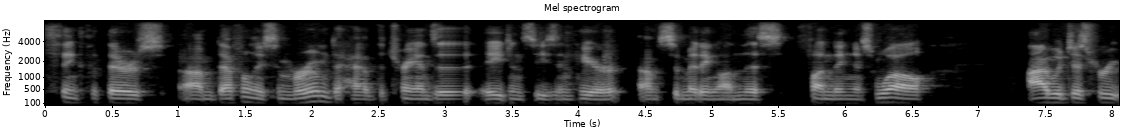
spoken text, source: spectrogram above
think that there's um, definitely some room to have the transit agencies in here um, submitting on this funding as well. I would just re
